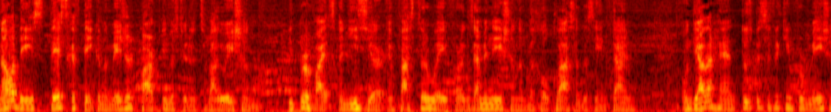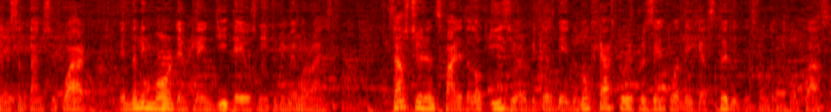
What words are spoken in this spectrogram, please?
Nowadays, tests have taken a major part in the student's evaluation. It provides an easier and faster way for examination of the whole class at the same time. On the other hand, too specific information is sometimes required, and nothing more than plain details need to be memorized. Some students find it a lot easier because they do not have to represent what they have studied in front of the whole class.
